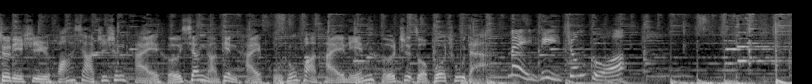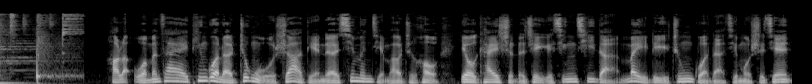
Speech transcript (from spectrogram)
这里是华夏之声台和香港电台普通话台联合制作播出的《魅力中国》。好了，我们在听过了中午十二点的新闻简报之后，又开始了这个星期的《魅力中国》的节目时间。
